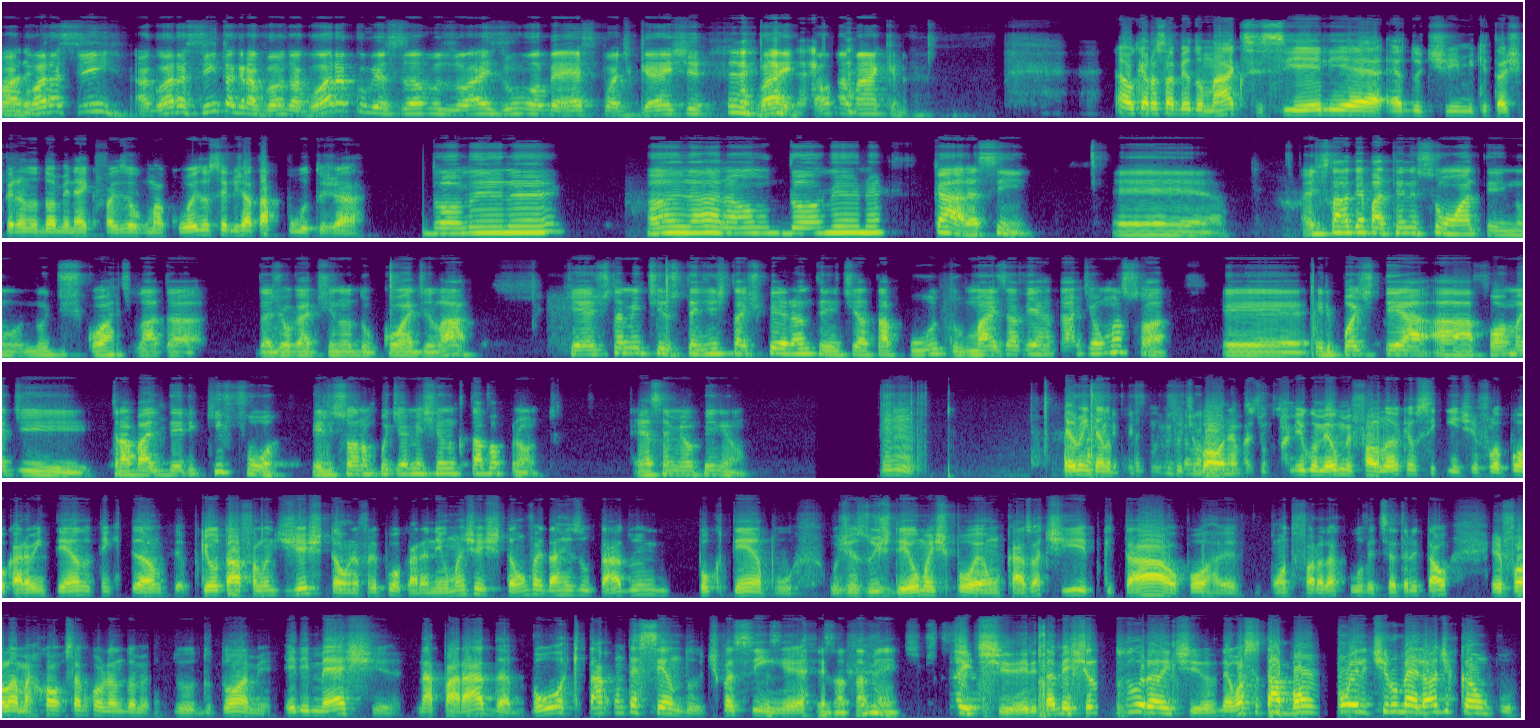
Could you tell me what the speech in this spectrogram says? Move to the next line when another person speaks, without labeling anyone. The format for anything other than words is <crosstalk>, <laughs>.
história.
Agora sim, agora sim tá gravando. Agora começamos mais um OBS Podcast. Vai, <laughs> pau na máquina.
Não, eu quero saber do Max se ele é, é, do time que tá esperando o Domenech fazer alguma coisa ou se ele já tá puto já.
Domenech, olharão, Domenech. Cara, assim, é... a gente tava debatendo isso ontem no, no Discord lá da, da jogatina do COD lá, que é justamente isso. Tem gente que está esperando, tem gente que já está puto, mas a verdade é uma só. É, ele pode ter a, a, forma de trabalho dele que for, ele só não podia mexer no que estava pronto. Essa é a minha opinião.
Hum. Eu não entendo muito futebol, né? Mas um amigo meu me falou que é o seguinte: ele falou, pô, cara, eu entendo, tem que dar. Um... Porque eu tava falando de gestão, né? Eu falei, pô, cara, nenhuma gestão vai dar resultado em pouco tempo. O Jesus deu, mas, pô, é um caso atípico e tal, porra, ponto fora da curva, etc e tal. Ele falou, ah, mas qual, sabe qual é o problema do, do, do Domi? Ele mexe na parada boa que tá acontecendo. Tipo assim, é.
Exatamente. <laughs>
Ele tá mexendo durante. O negócio tá bom, ele tira o melhor de campo.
